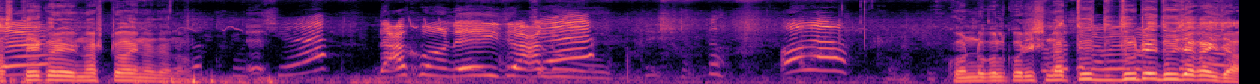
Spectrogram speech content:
আস্তে করে নষ্ট হয় না জানো দেখুন এই যে আলু গন্ডগোল করিস না, তুই দুটোই দুই জায়গায় যা।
